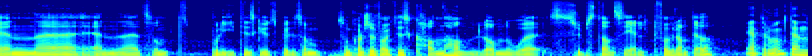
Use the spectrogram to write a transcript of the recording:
enn en et sånt politisk utspill som, som kanskje faktisk kan handle om noe substansielt for framtida. Jeg tror nok den,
